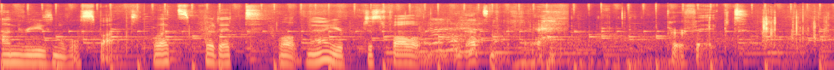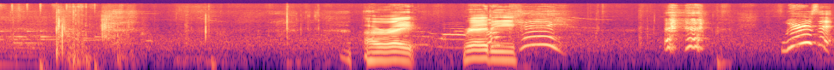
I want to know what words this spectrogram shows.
Unreasonable spot. Let's put it. Well, now you're just following me. That's not fair. Perfect. All right, ready. Okay. where is it?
